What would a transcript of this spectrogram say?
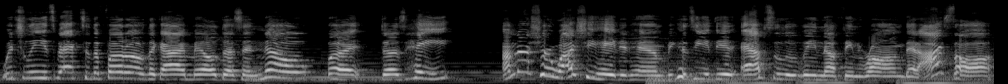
which leads back to the photo of the guy Mel doesn't know but does hate. I'm not sure why she hated him because he did absolutely nothing wrong that I saw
